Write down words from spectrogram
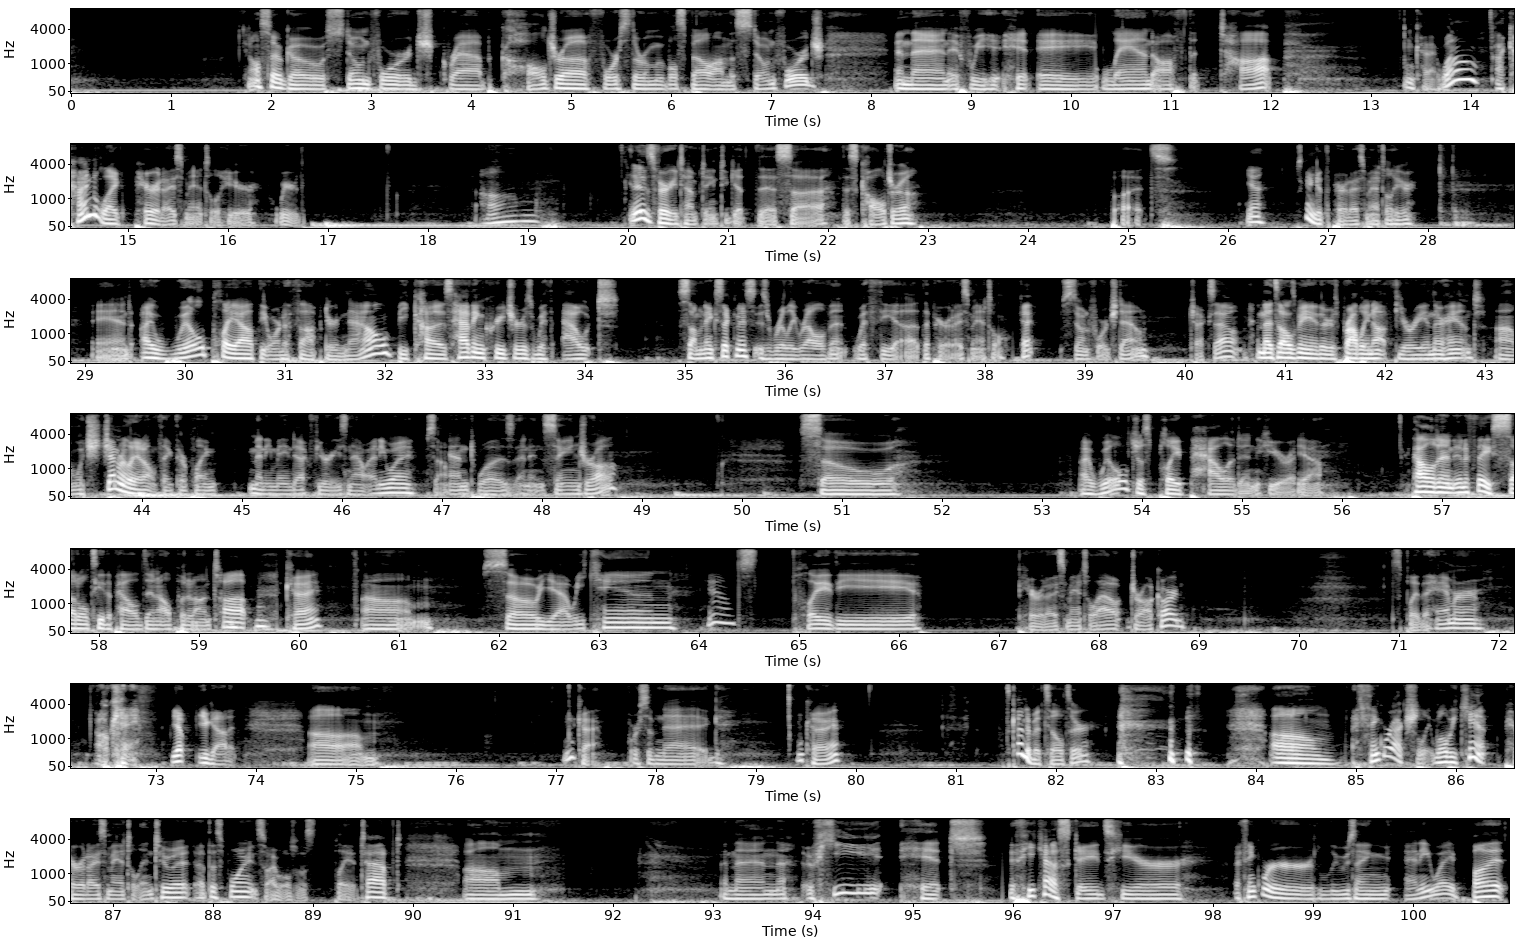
can also go Stone Forge, grab Kaldra, force the removal spell on the Stone Forge. And then if we hit a land off the top. Okay, well, I kind of like Paradise Mantle here. Weird. Um, it is very tempting to get this uh this Kaldra. But yeah, I'm just gonna get the Paradise Mantle here. And I will play out the Ornithopter now because having creatures without summoning sickness is really relevant with the uh, the Paradise Mantle. Okay, Stoneforge down, checks out, and that tells me there's probably not Fury in their hand, um, which generally I don't think they're playing many main deck Furies now anyway. So and was an insane draw. So I will just play Paladin here. Yeah. Paladin, and if they subtlety the Paladin, I'll put it on top. Okay. Um so yeah, we can yeah, let's play the Paradise Mantle out, draw a card. Let's play the hammer. Okay. Yep, you got it. Um Okay. Force of Neg. Okay. It's kind of a tilter. um, I think we're actually well, we can't Paradise Mantle into it at this point, so I will just play it tapped. Um, and then if he hit, if he cascades here, I think we're losing anyway. But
